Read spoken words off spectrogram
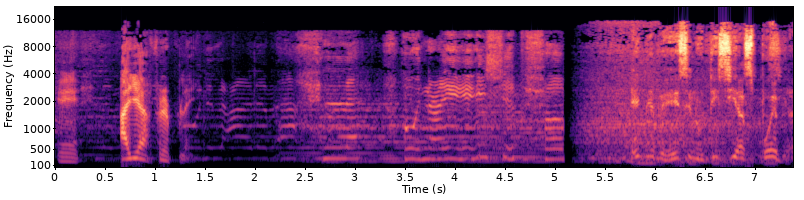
que haya fair play. NBS Noticias Puebla.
